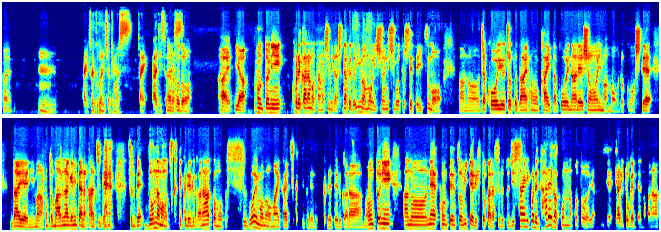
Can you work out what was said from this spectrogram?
はい。うん。はい、そういうことにしておきます。はい、アーティストです。なるほど。はい。いや、本当にこれからも楽しみだし、だけど今もう一緒に仕事してて、いつも、あの、じゃあこういうちょっと台本を書いた、こういうナレーションを今もう録音して、大英に、まあ本当丸投げみたいな感じで、それでどんなものを作ってくれるかなと思うと、すごいものを毎回作ってくれるくれてるから、本当に、あのね、コンテンツを見てる人からすると、実際にこれ誰がこんなことをやり遂げてるのかな、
